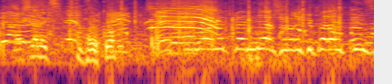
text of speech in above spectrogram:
Merci Alex. Bon, quoi Laissez-moi le plein d'air, je le récupère avec plaisir.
